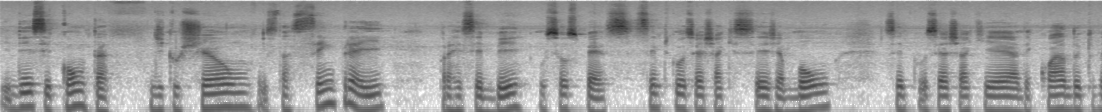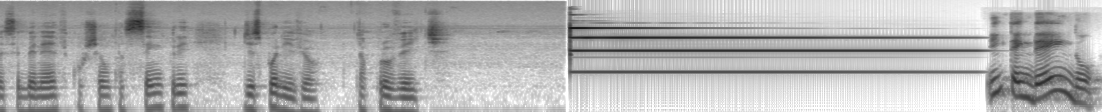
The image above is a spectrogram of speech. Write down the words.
E dê-se conta de que o chão está sempre aí para receber os seus pés. Sempre que você achar que seja bom, Sempre que você achar que é adequado, que vai ser benéfico, o chão está sempre disponível. Aproveite. Entendendo,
